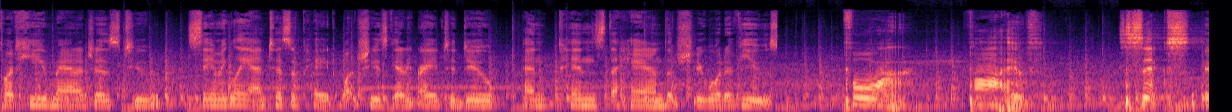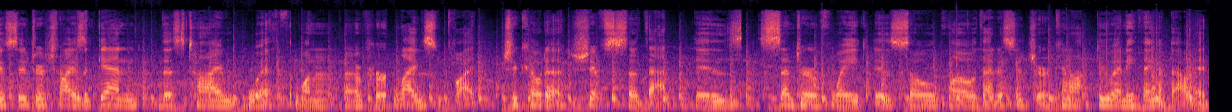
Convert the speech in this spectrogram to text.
but he manages to seemingly anticipate what she's getting ready to do and pins the hand that she would have used. Four, five, Six. Isidra tries again, this time with one of her legs, but Chakota shifts so that his center of weight is so low that Isidra cannot do anything about it.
